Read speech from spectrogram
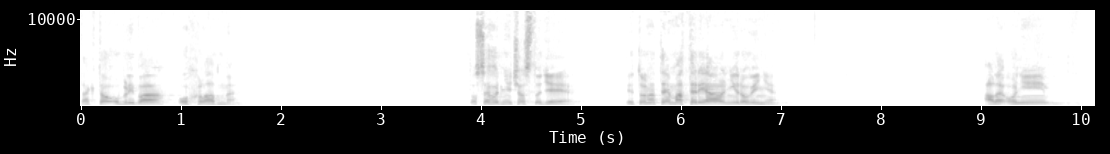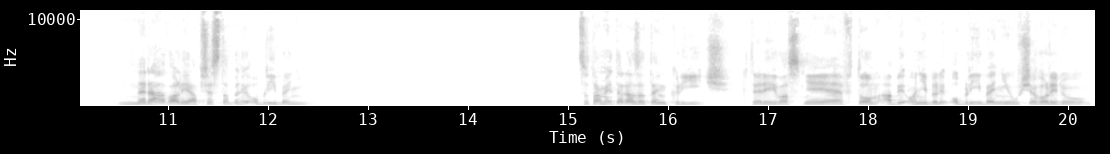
tak ta obliba ochladne. To se hodně často děje. Je to na té materiální rovině. Ale oni nedávali a přesto byli oblíbení. Co tam je teda za ten klíč, který vlastně je v tom, aby oni byli oblíbení u všeho lidu?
